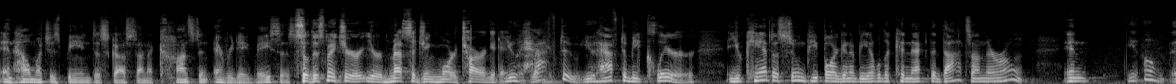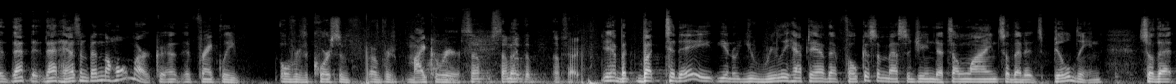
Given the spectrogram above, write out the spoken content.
and how much is being discussed on a constant everyday basis. So this makes your, your messaging more targeted. You have to. You have to be clear. You can't assume people are going to be able to connect the dots on their own. And you know that that hasn't been the hallmark, uh, frankly, over the course of over my career. Some, some but, of the. I'm sorry. Yeah, but but today, you know, you really have to have that focus of messaging that's aligned so that it's building, so that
